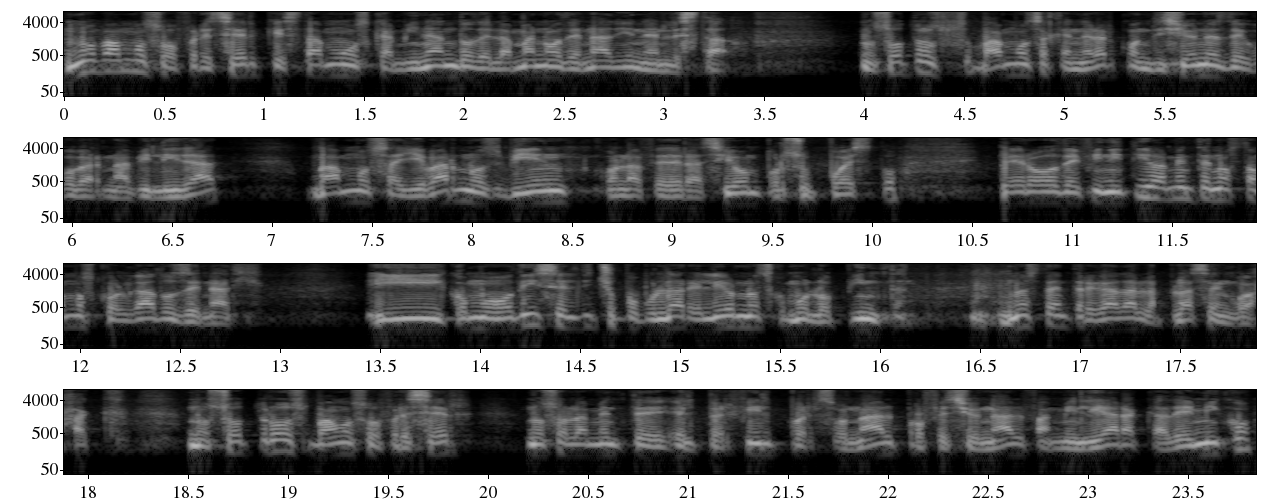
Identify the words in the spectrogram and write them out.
No vamos a ofrecer que estamos caminando de la mano de nadie en el Estado. Nosotros vamos a generar condiciones de gobernabilidad, vamos a llevarnos bien con la federación, por supuesto, pero definitivamente no estamos colgados de nadie. Y como dice el dicho popular, el león no es como lo pintan. No está entregada la plaza en Oaxaca. Nosotros vamos a ofrecer no solamente el perfil personal, profesional, familiar, académico,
